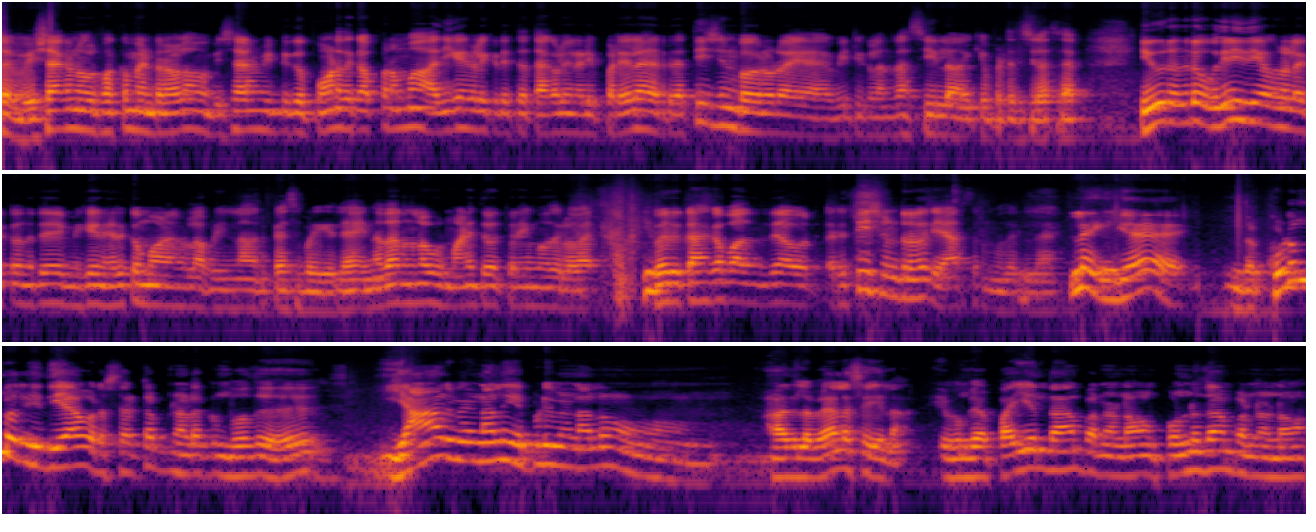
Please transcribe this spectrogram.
சார் விசாகன் ஒரு பக்கம் என்றாலும் விசாகன் வீட்டுக்கு போனதுக்கு அப்புறமா அதிகாரிகளுக்கு கிடைத்த தகவலின் அடிப்படையில் ரத்தீஷ் என்பவரோட வீட்டுக்கு வந்து தான் சீலில் வைக்கப்பட்டுச்சுல சார். இவர் வந்துட்டு உதயநிதி அவர்களுக்கு வந்துட்டு மிக நெருக்கமானவர்கள் அப்படின்லாம் வந்து பேசப்படுகிறது என்னதான் இருந்தாலும் ஒரு மாநில துணை முதல்வர் இவருக்காக பார்த்துட்டு அவர் ரத்தீஷ்ன்றவர் யார் சார் முதல்ல? இல்லை இங்கே இந்த குடும்ப ரீதியாக ஒரு செட்டப் நடக்கும்போது யார் வேணாலும் எப்படி வேணாலும் அதில் வேலை செய்யலாம். இவங்க பையன் தான் பண்ணணும் பொண்ணு தான் பண்ணணும்.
